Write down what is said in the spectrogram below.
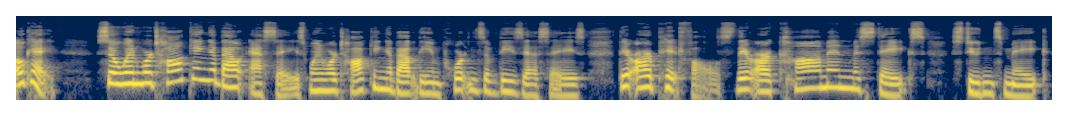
Okay, so, when we're talking about essays, when we're talking about the importance of these essays, there are pitfalls. There are common mistakes students make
